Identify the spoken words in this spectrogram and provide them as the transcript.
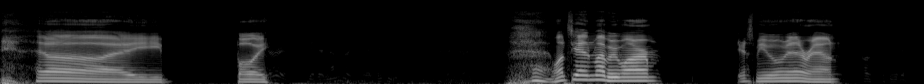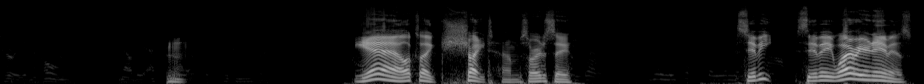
Hi, boy. Once again, my boom arm. Just moving it around. Mm. Yeah, looks like shite. I'm sorry to say. Civvy? Civvy, whatever your name is.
